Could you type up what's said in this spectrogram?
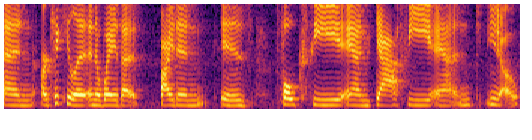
and articulate in a way that Biden is folksy and gaffy and, you know,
